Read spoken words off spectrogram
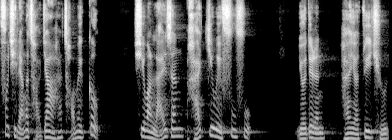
夫妻两个吵架还吵没够。希望来生还结为夫妇，有的人还要追求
